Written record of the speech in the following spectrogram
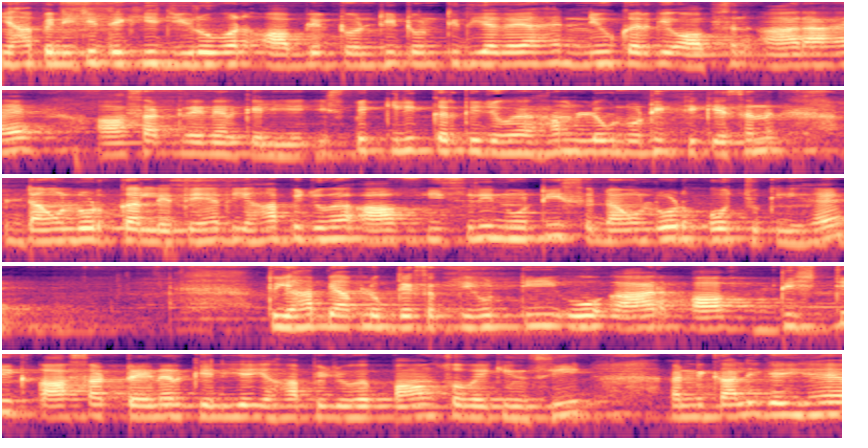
यहाँ पे नीचे देखिए zero one oblique twenty twenty दिया गया है। न्यू करके ऑप्शन आ रहा है आशा ट्रेनर के लिए। इस पर क्लिक करके जो है हम लोग नोटिफिकेशन डाउनलोड कर लेते हैं। तो यहाँ पर जो है ऑफिसली नोटिस डाउनलोड हो चुकी है। तो यहाँ पे आप लोग देख सकते हो T O R of district ASHA trainer के लिए यहाँ पे जो है 500 वैकेंसी निकाली गई है।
